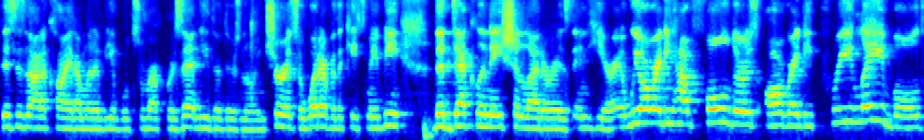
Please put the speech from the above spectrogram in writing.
This is not a client i'm going to be able to represent either there's no insurance or whatever the case may be. The declination letter is in here. And we already have folders already pre-labeled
